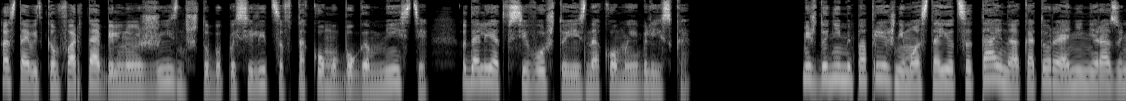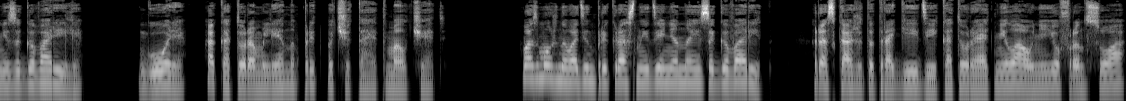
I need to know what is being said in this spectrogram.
оставить комфортабельную жизнь, чтобы поселиться в таком убогом месте, вдали от всего, что ей знакомо и близко. Между ними по-прежнему остается тайна, о которой они ни разу не заговорили. Горе, о котором Лена предпочитает молчать. Возможно, в один прекрасный день она и заговорит, расскажет о трагедии, которая отняла у нее Франсуа,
